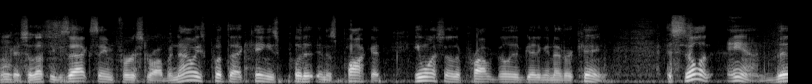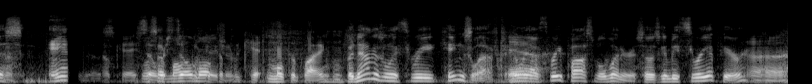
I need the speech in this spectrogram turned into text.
Okay, so that's the exact same first draw. But now he's put that king, he's put it in his pocket. He wants to know the probability of getting another king. It's still an and, this and this. Okay, So so we're still multiplica- multiplying. But now there's only three kings left. We only have three possible winners. So it's going to be three up here. Uh huh.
